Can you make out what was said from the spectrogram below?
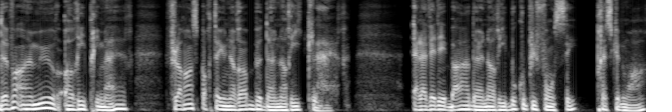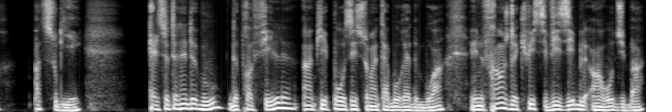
Devant un mur ori primaire, Florence portait une robe d'un ori clair. Elle avait des bas d'un ori beaucoup plus foncé, presque noir, pas de souliers, elle se tenait debout, de profil, un pied posé sur un tabouret de bois, une frange de cuisse visible en haut du bas,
